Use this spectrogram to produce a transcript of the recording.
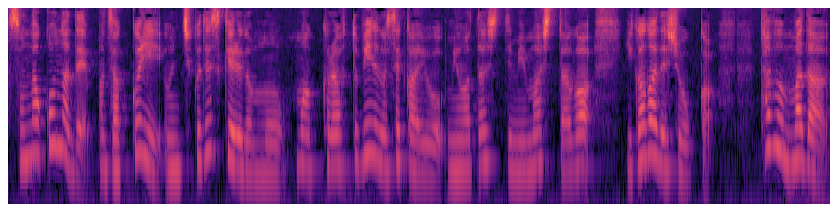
そんなこんなで、まあ、ざっくりうんちくですけれども、まあ、クラフトビールの世界を見渡してみましたが、いかがでしょうか？多分まだ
